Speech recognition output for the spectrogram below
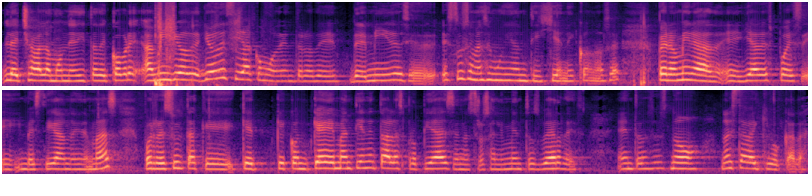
le echaba la monedita de cobre. A mí yo, yo decía como dentro de, de mí, decía, esto se me hace muy antihigiénico, no sé. Pero mira, eh, ya después eh, investigando y demás, pues resulta que, que, que, que mantiene todas las propiedades de nuestros alimentos verdes. Entonces, no, no estaba equivocada.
